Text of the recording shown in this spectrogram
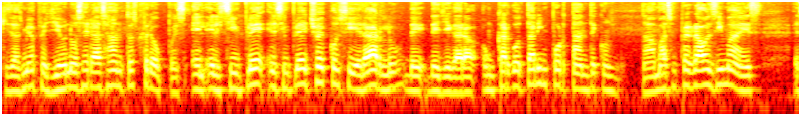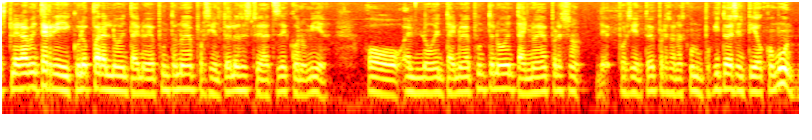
quizás mi apellido no será Santos, pero pues el, el, simple, el simple hecho de considerarlo, de, de llegar a un cargo tan importante con nada más un pregrado encima es, es plenamente ridículo para el 99.9% de los estudiantes de economía o el 99.99% de, por ciento de personas con un poquito de sentido común.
